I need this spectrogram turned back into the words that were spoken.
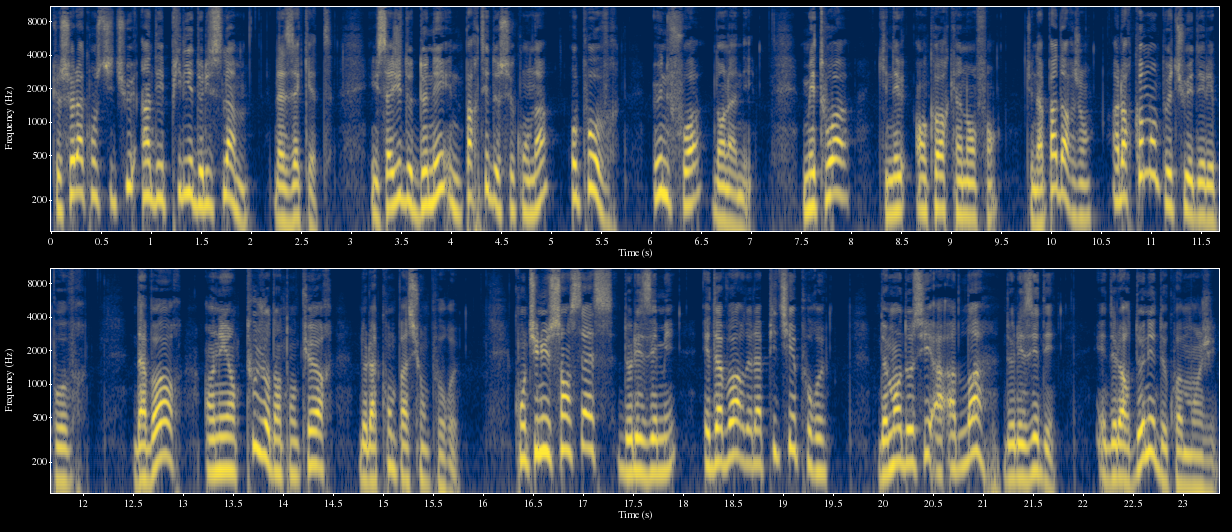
que cela constitue un des piliers de l'islam, la zakat. Il s'agit de donner une partie de ce qu'on a aux pauvres, une fois dans l'année. Mais toi, qui n'es encore qu'un enfant, tu n'as pas d'argent. Alors comment peux-tu aider les pauvres? D'abord, en ayant toujours dans ton cœur de la compassion pour eux. Continue sans cesse de les aimer et d'avoir de la pitié pour eux. Demande aussi à Allah de les aider et de leur donner de quoi manger.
